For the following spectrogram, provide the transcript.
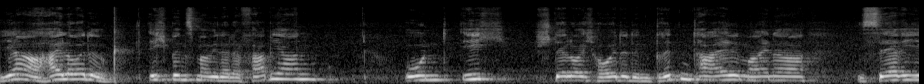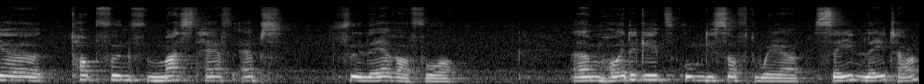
Ja, hi Leute, ich bin's mal wieder der Fabian und ich stelle euch heute den dritten Teil meiner Serie Top 5 Must-Have-Apps für Lehrer vor. Ähm, heute geht es um die Software Sane Later.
